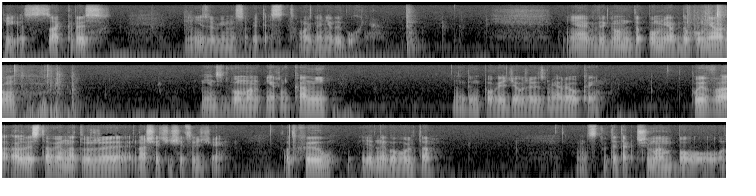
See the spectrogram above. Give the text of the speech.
gdzie jest zakres i zrobimy sobie test, o ile nie wybuchnie. Jak wygląda pomiar do pomiaru między dwoma miernikami? No, Bym powiedział, że jest w miarę ok. Pływa, ale stawiam na to, że na sieci się coś dzieje. Odchył 1 V. Więc tutaj tak trzymam, bo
